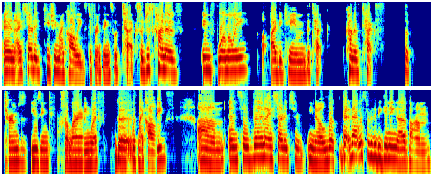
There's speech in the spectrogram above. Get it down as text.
and I started teaching my colleagues different things with tech. So just kind of informally, I became the tech kind of tech terms of using tech for learning with the with my colleagues. Um, and so then I started to, you know, look that that was sort of the beginning of um,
